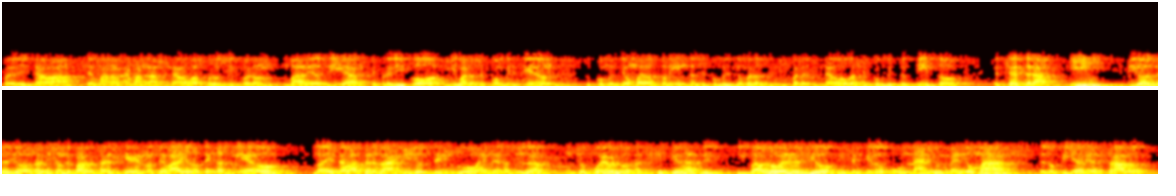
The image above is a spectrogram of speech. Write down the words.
predicaba semana a semana en las sinagogas, pero sí fueron varios días que predicó y varios se convirtieron, se convirtió en varios corintios, se convirtió en varias principales sinagogas, se convirtió en Tito, etcétera, y Dios le dio una visión de Pablo, ¿sabes qué? No te vayas, no tengas miedo, nadie te va a hacer daño, yo tengo en esa ciudad mucho pueblo, así que quédate. Y Pablo obedeció y se quedó un año y medio más de lo que ya había estado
